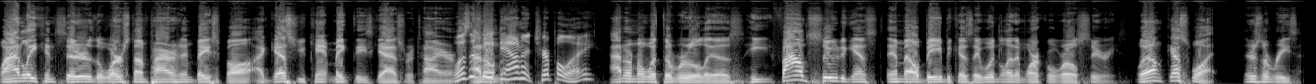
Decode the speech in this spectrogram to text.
widely considered the worst umpire in baseball. I guess you can't make these guys retire. Wasn't he down at AAA? I don't know what the rule is. He filed suit against MLB because they wouldn't let him work a World Series. Well, guess what? There's a reason.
